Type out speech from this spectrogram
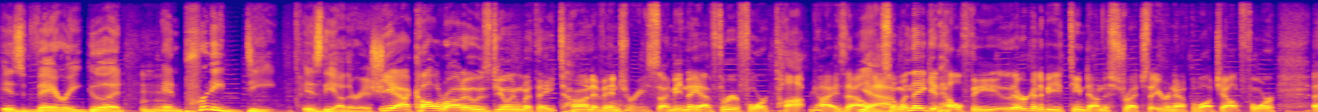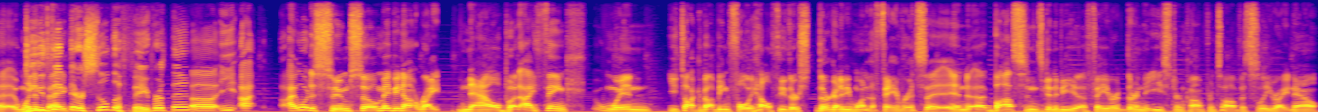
is very good mm-hmm. and pretty deep is the other issue. Yeah, Colorado is dealing with a ton of injuries. I mean, they have three or four top guys out. Yeah. So when they get healthy, they're going to be a team down the stretch that you're going to have to watch out for. Uh, Do you think they're still the favorite then? Uh, I, I would assume so. Maybe not right now, but I think when you talk about being fully healthy, they're they're going to be one of the favorites. And uh, Boston's going to be a favorite. They're in the Eastern Conference, obviously, right now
